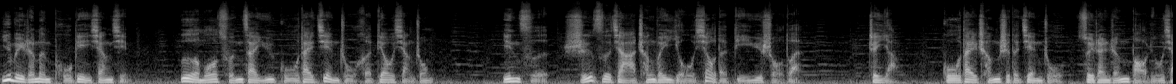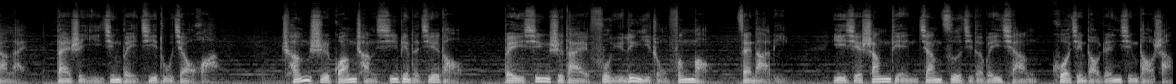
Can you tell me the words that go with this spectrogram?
因为人们普遍相信，恶魔存在于古代建筑和雕像中，因此十字架成为有效的抵御手段，这样。古代城市的建筑虽然仍保留下来，但是已经被基督教化。城市广场西边的街道被新时代赋予另一种风貌，在那里，一些商店将自己的围墙扩建到人行道上，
